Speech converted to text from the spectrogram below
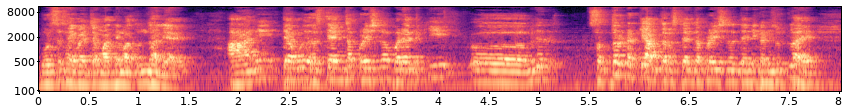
बोरसे साहेबांच्या माध्यमातून झाले आहे आणि त्यामुळे रस्त्यांचा प्रश्न बऱ्यापैकी म्हणजे सत्तर टक्के आमचा रस्त्यांचा प्रश्न त्या ठिकाणी सुटला आहे.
